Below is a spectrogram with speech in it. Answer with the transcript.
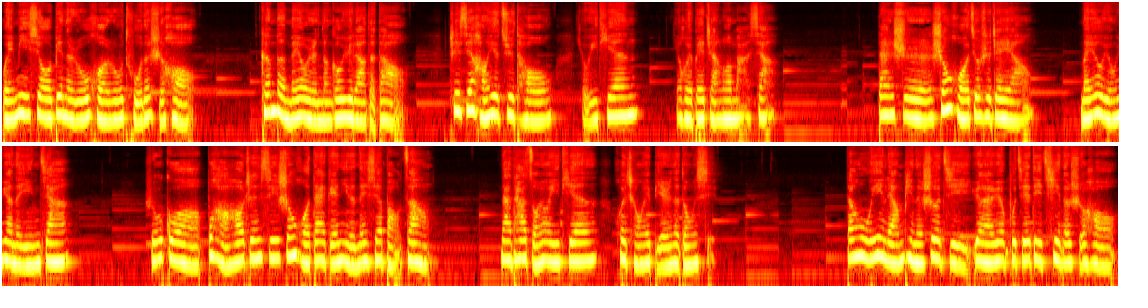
维密秀变得如火如荼的时候，根本没有人能够预料得到，这些行业巨头有一天也会被斩落马下。但是生活就是这样，没有永远的赢家。如果不好好珍惜生活带给你的那些宝藏，那它总有一天会成为别人的东西。当无印良品的设计越来越不接地气的时候，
